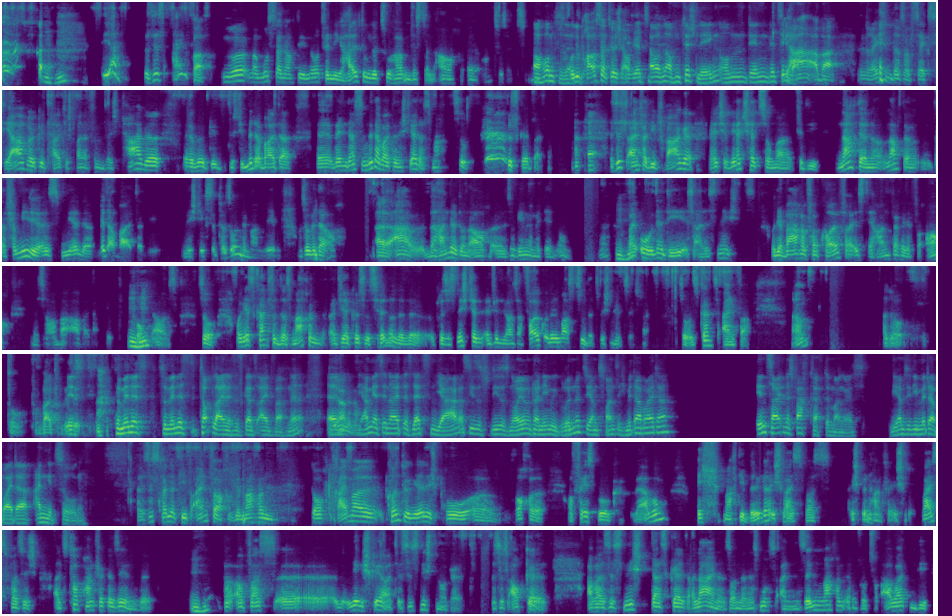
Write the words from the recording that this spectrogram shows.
Mhm. ja, das ist einfach. Nur man muss dann auch die notwendige Haltung dazu haben, das dann auch äh, umzusetzen. Auch umzusetzen. Und du brauchst natürlich auch jetzt tausend auf den Tisch legen, um den WC. Ja, aber rechnen das auf sechs Jahre, geteilt durch 365 Tage, äh, durch die Mitarbeiter. Äh, wenn das ein Mitarbeiter nicht wäre, das macht zu. Das ganz einfach. Ja. Es ist einfach die Frage, welche Wertschätzung man für die nach der, nach der, der Familie ist mir der Mitarbeiter die wichtigste Person in meinem Leben. Und so wird er auch äh, behandelt und auch äh, so gehen wir mit denen um. Ne? Mhm. Weil ohne die ist alles nichts. Und der wahre Verkäufer ist der Handwerker, der vor Ort eine saubere Arbeit abgibt. Mhm. Punkt aus. So, und jetzt kannst du das machen, entweder kriegst du es hin oder du kriegst es nicht hin, entweder du hast Erfolg oder du machst zu, dazwischen gibt es nichts mehr. So, ist ganz einfach. Ja? Also, so, von weitem ist, Zumindest, zumindest Topline ist es ganz einfach. Ne? Ähm, ja, genau. Sie haben jetzt innerhalb des letzten Jahres dieses, dieses neue Unternehmen gegründet. Sie haben 20 Mitarbeiter in Zeiten des Fachkräftemangels. Wie haben Sie die Mitarbeiter angezogen? Es ist relativ einfach. Wir machen doch dreimal kontinuierlich pro äh, Woche auf Facebook Werbung. Ich mache die Bilder, ich weiß was. Ich bin Handwerker. Ich weiß, was ich als Top-Handwerker sehen will. Mhm. Auf was äh, lege ich Wert? Es ist nicht nur Geld. Es ist auch Geld. Aber es ist nicht das Geld alleine, sondern es muss einen Sinn machen, irgendwo zu arbeiten, die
